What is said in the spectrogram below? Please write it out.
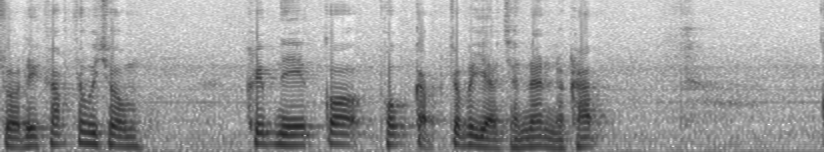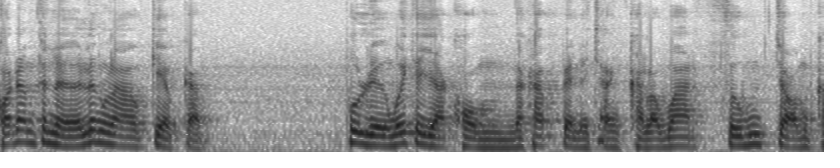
สวัสดีครับท่านผู้ชม คลิปนี้ก็พบกับเจ้าพยาชนแนนะครับ ขอนำเสนอเรื่องราวเกี่ยวกับผู้เรืองวิทยาคมนะครับ เป็นอาจารย์คารวาสซุ้มจอมข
